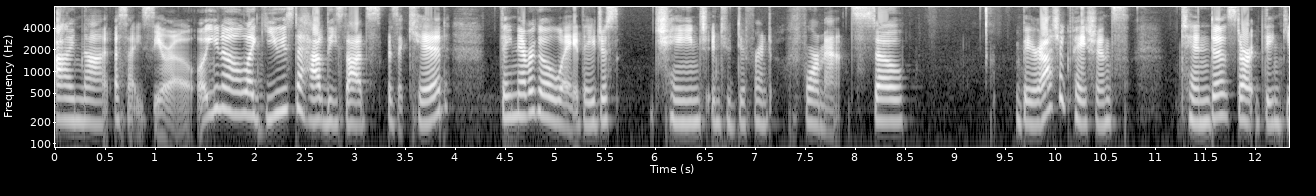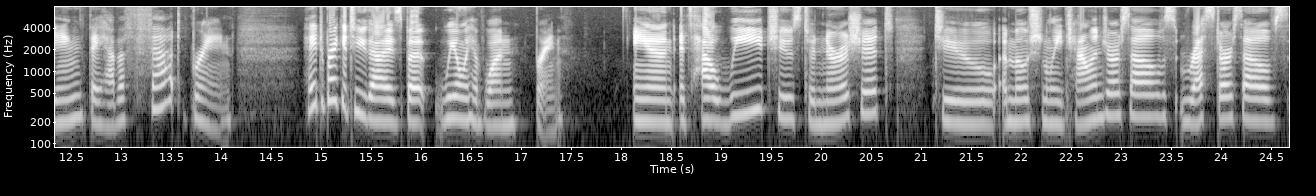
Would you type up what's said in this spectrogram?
I'm not a size zero. Or, you know, like you used to have these thoughts as a kid. They never go away, they just change into different formats. So, bariatric patients tend to start thinking they have a fat brain. Hate to break it to you guys, but we only have one brain. And it's how we choose to nourish it, to emotionally challenge ourselves, rest ourselves,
